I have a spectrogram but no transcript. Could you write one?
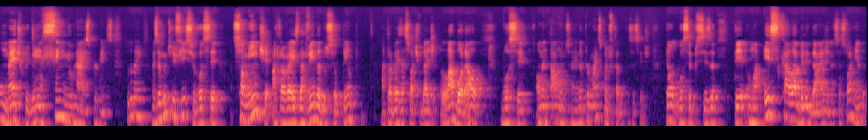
um médico e ganha 100 mil reais por mês. Tudo bem, mas é muito difícil você, somente através da venda do seu tempo, através da sua atividade laboral, você aumentar muito sua renda, por mais qualificado que você seja. Então você precisa ter uma escalabilidade nessa sua renda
